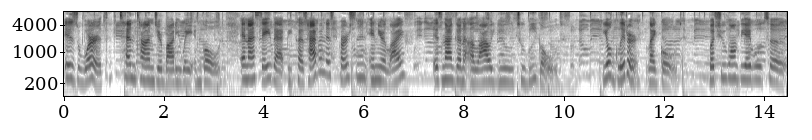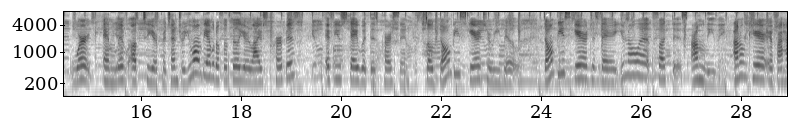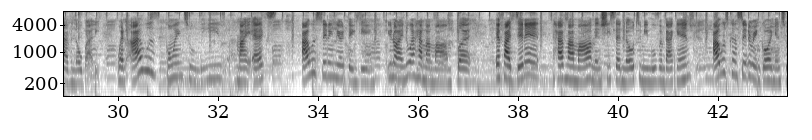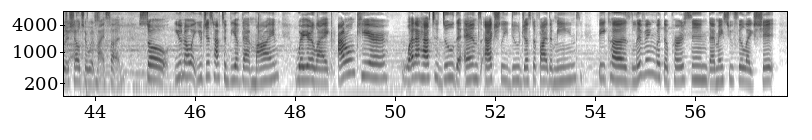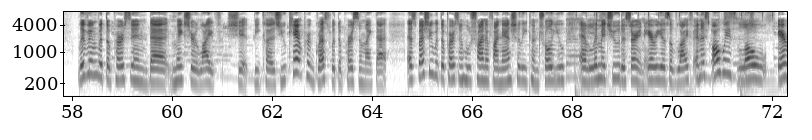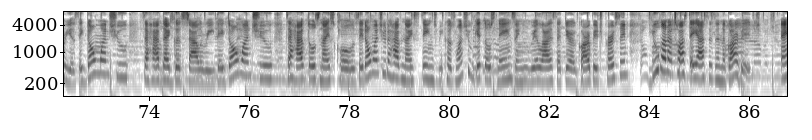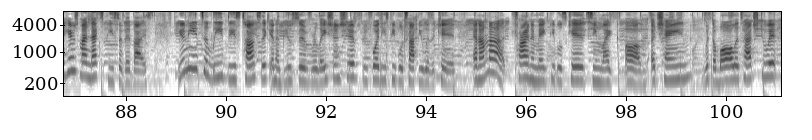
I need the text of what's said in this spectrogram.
is worth 10 times your body weight in gold. And I say that because having this person in your life is not going to allow you to be gold. You'll glitter like gold, but you won't be able to work and live up to your potential. You won't be able to fulfill your life's purpose if you stay with this person. So don't be scared to rebuild. Don't be scared to say, you know what, fuck this, I'm leaving. I don't care if I have nobody. When I was going to leave my ex, I was sitting there thinking, you know, I knew I had my mom, but if I didn't have my mom and she said no to me moving back in, I was considering going into a shelter with my son. So, you know what? You just have to be of that mind where you're like, I don't care what I have to do, the ends actually do justify the means. Because living with a person that makes you feel like shit, living with a person that makes your life shit, because you can't progress with a person like that especially with the person who's trying to financially control you and limit you to certain areas of life. And it's always low areas. They don't want you to have that good salary. They don't want you to have those nice clothes. They don't want you to have nice things because once you get those things and you realize that they're a garbage person, you're gonna toss their asses in the garbage. And here's my next piece of advice you need to leave these toxic and abusive relationships before these people trap you with a kid. And I'm not trying to make people's kids seem like um, a chain with a ball attached to it,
